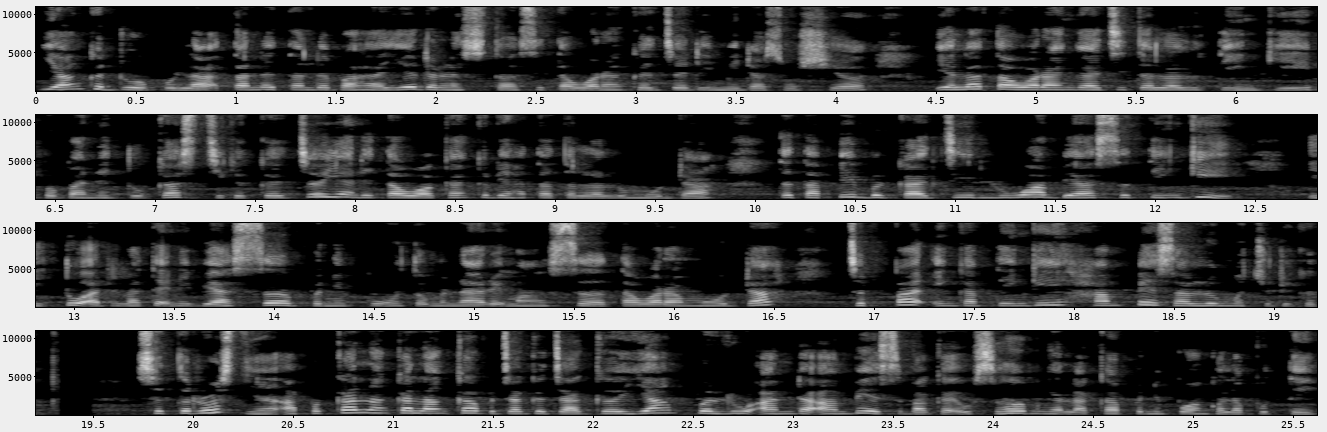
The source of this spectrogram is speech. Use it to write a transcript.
yang kedua pula, tanda-tanda bahaya dalam situasi tawaran kerja di media sosial ialah tawaran gaji terlalu tinggi berbanding tugas jika kerja yang ditawarkan kelihatan terlalu mudah tetapi bergaji luar biasa tinggi. Itu adalah teknik biasa penipu untuk menarik mangsa. Tawaran mudah, cepat, income tinggi hampir selalu mencurigakan. Seterusnya, apakah langkah-langkah berjaga-jaga yang perlu anda ambil sebagai usaha mengelakkan penipuan kola putih?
